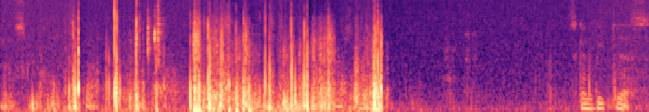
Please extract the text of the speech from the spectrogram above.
Little screw hole. It's gonna be this.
